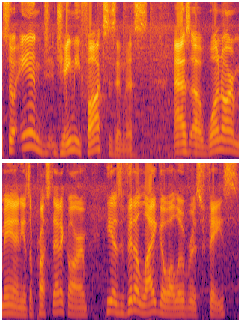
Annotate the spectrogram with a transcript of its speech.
so and J- Jamie Foxx is in this as a one-armed man. He has a prosthetic arm. He has vitiligo all over his face,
